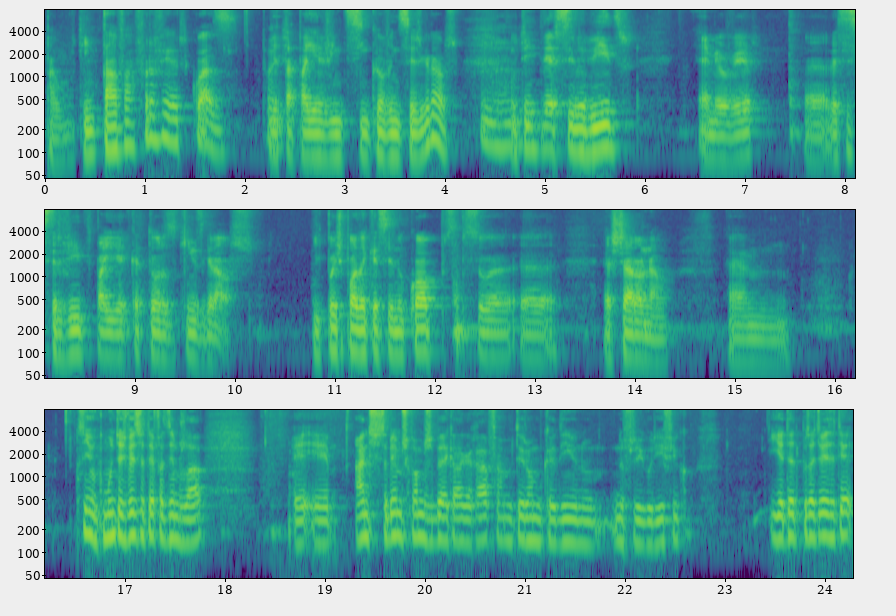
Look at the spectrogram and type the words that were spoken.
pá, o tinto estava a ferver, quase. Devia estar para aí a 25 ou 26 graus. Uhum. O tinto deve ser bebido, a meu ver, ah, deve ser servido para aí a 14, 15 graus. E depois pode aquecer no copo, se a pessoa ah, achar ou não. Ahm, Sim, o que muitas vezes até fazemos lá é, é, antes sabemos que vamos beber aquela garrafa, meter um bocadinho no, no frigorífico e até depois às vezes até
